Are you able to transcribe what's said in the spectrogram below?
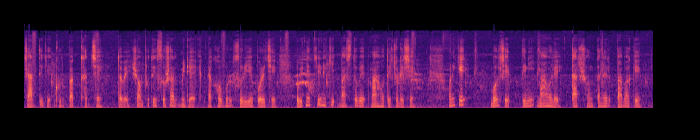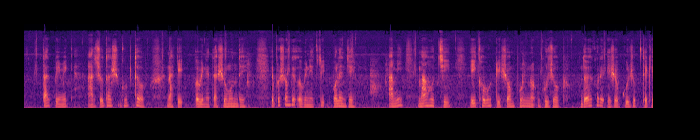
চারদিকে ঘুরপাক খাচ্ছে। তবে সম্প্রতি সোশ্যাল মিডিয়ায় একটা খবর ছড়িয়ে পড়েছে, অভিনেত্রী নাকি বাস্তবে মা হতে চলেছে। অনেকে বলছে তিনি মা হলে তার সন্তানের বাবাকে, তার প্রেমিক আর্য দাশগুপ্ত নাকি অভিনেতা সুমন দে। এ প্রসঙ্গে অভিনেত্রী বলেন যে, আমি মা হচ্ছি, এই খবরটি সম্পূর্ণ গুজব। দয়া করে এসব গুজব থেকে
